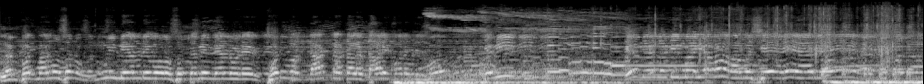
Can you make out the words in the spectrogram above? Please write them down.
લગભગ માનો છો ને હું મેલડી વાળો છું, તમે મેલડી થોડી વાર ના તાલે તાળી પરવડી છો. કેવી? એ મેલડી માં આવશે રે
